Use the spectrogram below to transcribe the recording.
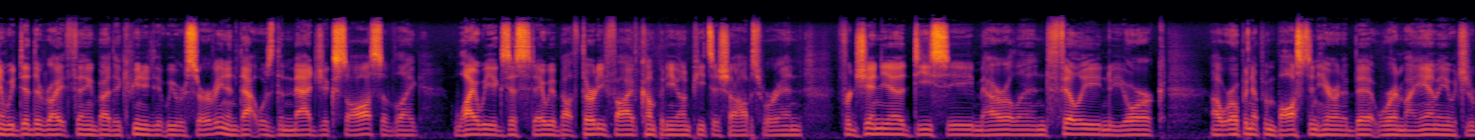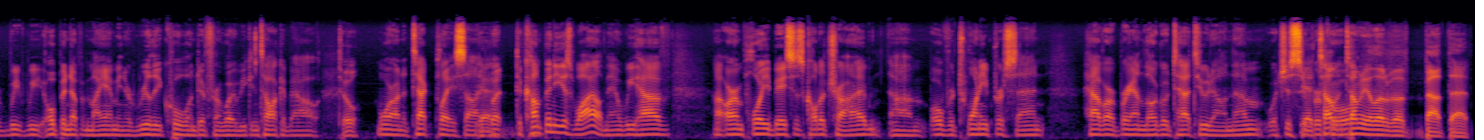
and we did the right thing by the community that we were serving, and that was the magic sauce of like why we exist today. We have about 35 company owned pizza shops. We're in Virginia, DC, Maryland, Philly, New York. Uh, we're opening up in Boston here in a bit. We're in Miami, which we, we opened up in Miami in a really cool and different way we can talk about Cool. more on a tech play side. Yeah. But the company is wild, man. We have uh, our employee base is called a tribe. Um, over 20% have our brand logo tattooed on them, which is Yeah, super tell, cool. tell me a little bit about that.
